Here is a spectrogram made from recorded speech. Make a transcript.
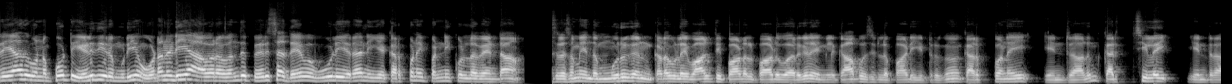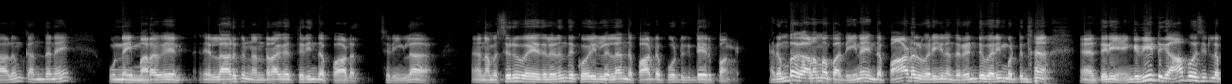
எதையாவது ஒன்ன போட்டு எழுதிட முடியும். உடனடியாக அவரை வந்து பெருசா தேவ ஊழியரா நீங்க கற்பனை பண்ணி கொள்ள வேண்டாம். சில சமயம் இந்த முருகன் கடவுளை வாழ்த்தி பாடல் பாடுவார்கள். எங்களுக்கு ஆப்போசிட்ல பாடிக்கிட்டு இருக்கோம். கற்பனை என்றாலும் கற்சிலை என்றாலும் கந்தனே உன்னை மறவேன். எல்லாருக்கும் நன்றாக தெரிந்த பாடல். சரிங்களா? நம்ம சிறு வயதிலிருந்து கோயிலெல்லாம் இந்த பாட்டை போட்டுக்கிட்டே இருப்பாங்க. ரொம்ப காலமாக பார்த்தீங்கன்னா இந்த பாடல் வரிகள் அந்த ரெண்டு வரி மட்டும்தான் தெரியும். எங்கள் வீட்டுக்கு ஆப்போசிட்ல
